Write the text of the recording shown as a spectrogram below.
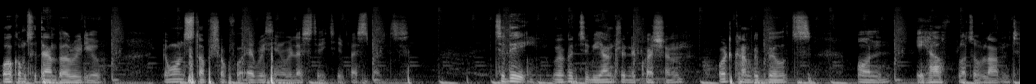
Welcome to Danbell Radio, your one stop shop for everything real estate investments. Today, we're going to be answering the question what can be built on a half plot of land?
